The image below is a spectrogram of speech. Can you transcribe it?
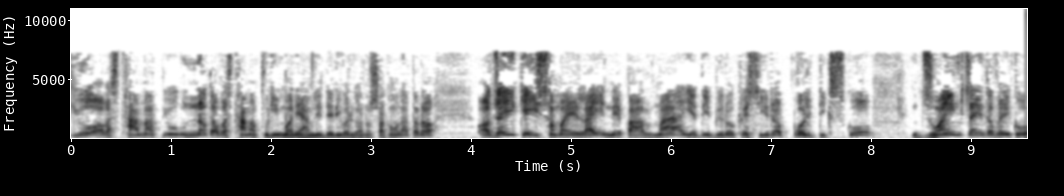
त्यो अवस्थामा त्यो उन्नत अवस्थामा पुग्यौँ भने हामीले डेलिभर गर्न सकौँला। तर अझै केही समयलाई नेपालमा यदि ब्युरोक्रेसी र पोलिटिक्सको जोइन्ट चाहिँ तपाईँको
